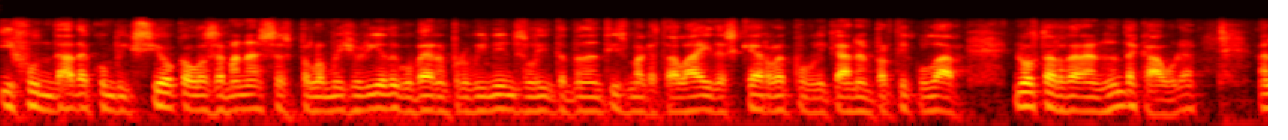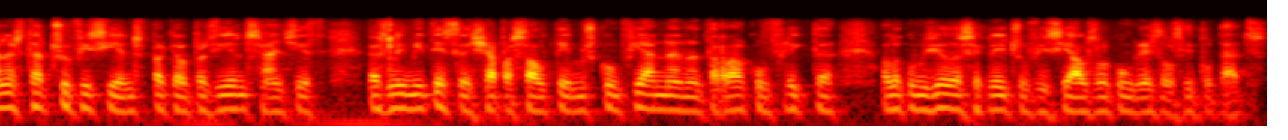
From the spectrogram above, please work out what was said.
i fundada convicció que les amenaces per la majoria de govern provinents de l'independentisme català i d'Esquerra Republicana en particular no tardaran en decaure, han estat suficients perquè el president Sánchez es limités a deixar passar el temps confiant en enterrar el conflicte a la Comissió de Secrets Oficials al Congrés dels Diputats.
